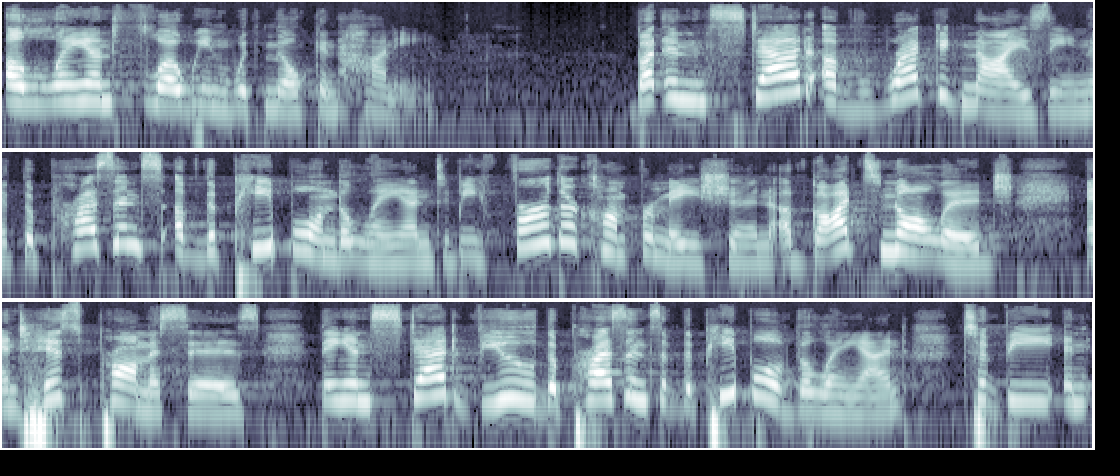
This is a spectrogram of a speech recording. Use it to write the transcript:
a land flowing with milk and honey. But instead of recognizing the presence of the people in the land to be further confirmation of God's knowledge and his promises, they instead view the presence of the people of the land to be an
